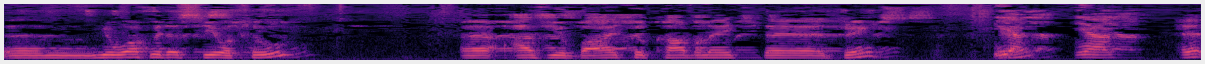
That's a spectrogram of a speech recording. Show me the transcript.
um, you work with a CO2 uh, as you buy to carbonate the drinks. Yeah. Yeah. Uh,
